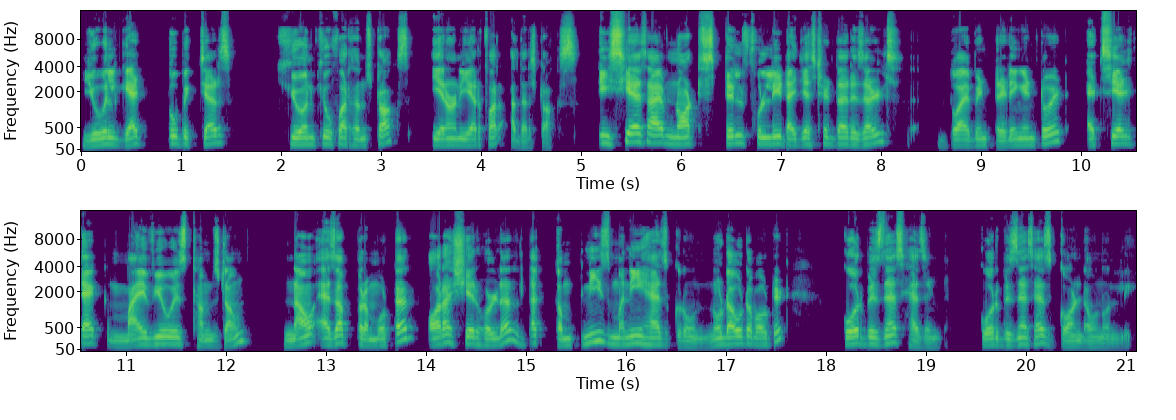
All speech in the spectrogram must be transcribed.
you will get two pictures Q on Q for some stocks, year on year for other stocks. TCS, I have not still fully digested the results, though I've been trading into it. HCL Tech, my view is thumbs down. Now, as a promoter or a shareholder, the company's money has grown, no doubt about it. Core business hasn't. Core business has gone down only.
